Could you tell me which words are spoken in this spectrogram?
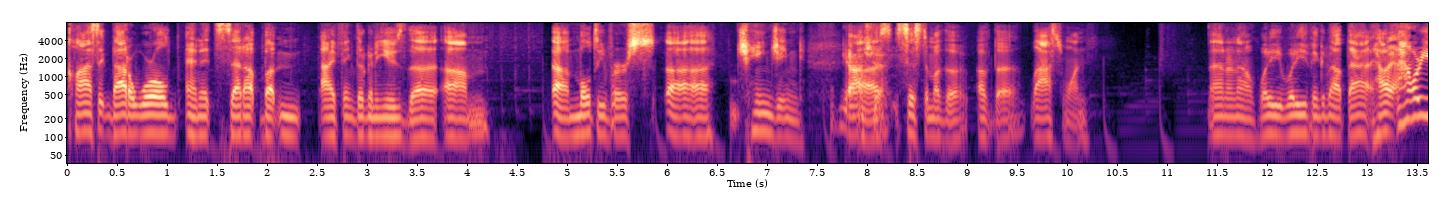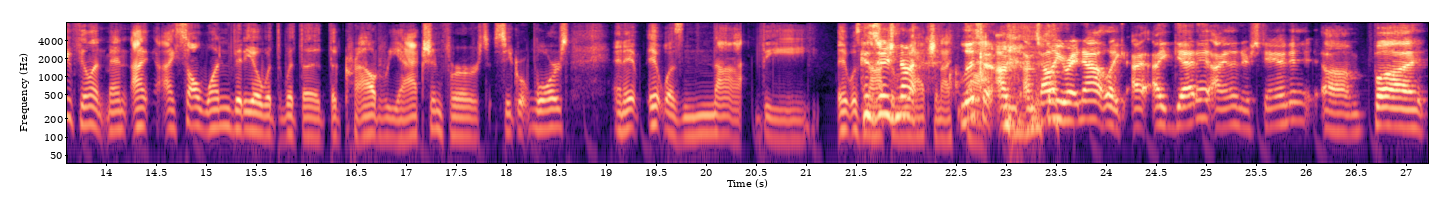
classic Battle World and it's set up, but I think they're going to use the um uh, multiverse uh changing uh, Gotcha. s- system of the of the last one. I don't know. What do you what do you think about that? How how are you feeling, man? I, I saw one video with with the the crowd reaction for Secret Wars, and it it was not the it was not there's the not reaction I thought. listen I'm, I'm telling you right now like I, I get it i understand it um but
